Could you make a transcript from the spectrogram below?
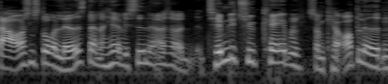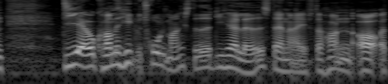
Der er også en stor ladestander her ved siden af os, og et temmelig tyk kabel, som kan oplade den. De er jo kommet helt utrolig mange steder, de her ladestander efterhånden, og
